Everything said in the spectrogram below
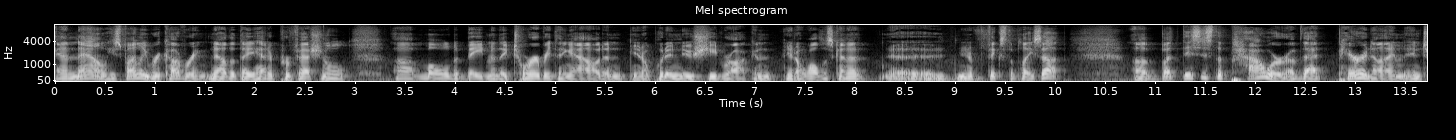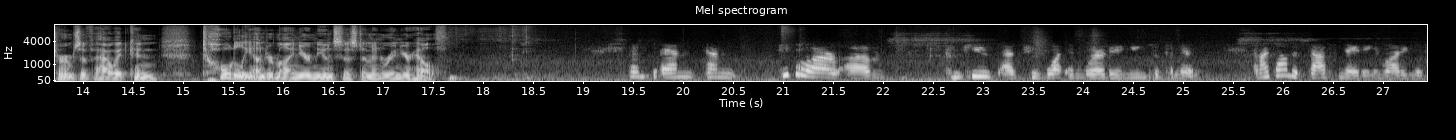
And now he's finally recovering now that they had a professional uh, mold abatement. They tore everything out and, you know, put in new sheetrock and, you know, all this kind of, uh, you know, fix the place up. Uh, but this is the power of that paradigm in terms of how it can totally undermine your immune system and ruin your health. And, and, and people are um, confused as to what and where the immune system is. And I found it fascinating in writing this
